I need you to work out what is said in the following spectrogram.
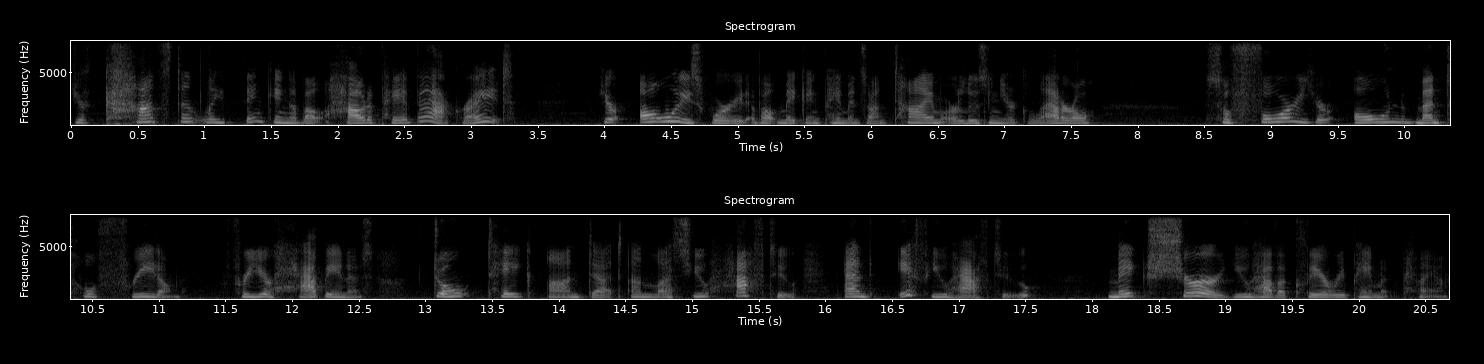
you're constantly thinking about how to pay it back, right? You're always worried about making payments on time or losing your collateral. So, for your own mental freedom, for your happiness, don't take on debt unless you have to. And if you have to, Make sure you have a clear repayment plan.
